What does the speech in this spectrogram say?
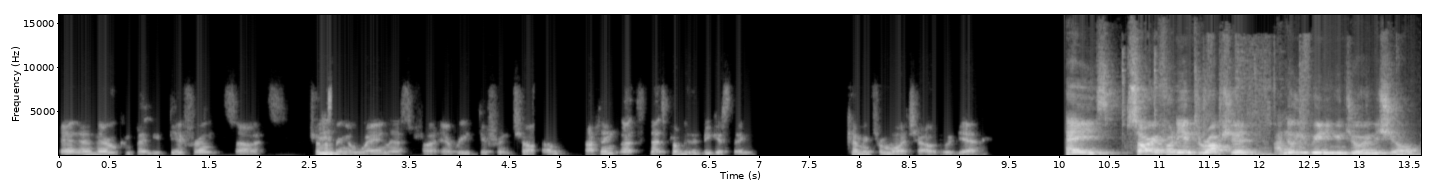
and, and they're all completely different. So it's trying to Mm. bring awareness for every different child. I think that's that's probably the biggest thing coming from my childhood. Yeah. Hey, sorry for the interruption. I know you're really enjoying the show.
